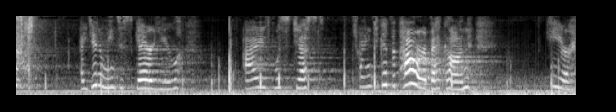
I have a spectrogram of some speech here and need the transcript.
I didn't mean to scare you. I was just trying to get the power back on. Here,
